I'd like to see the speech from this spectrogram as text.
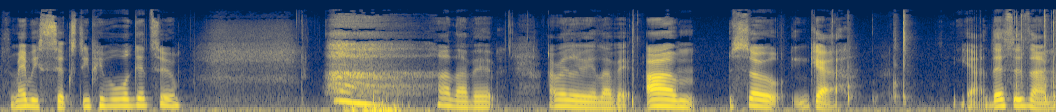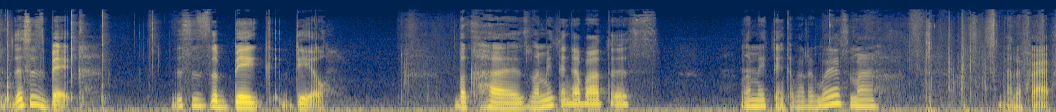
So maybe 60 people will get to. I love it. I really, really love it. Um, so yeah. Yeah, this is um this is big. This is a big deal. Because let me think about this. Let me think about it. Where's my matter of fact?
